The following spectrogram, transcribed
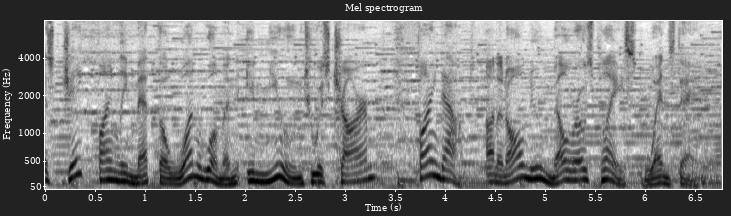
Has Jake finally met the one woman immune to his charm? Find out on an all new Melrose Place Wednesday.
